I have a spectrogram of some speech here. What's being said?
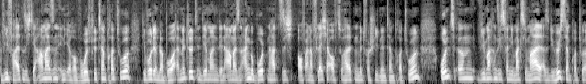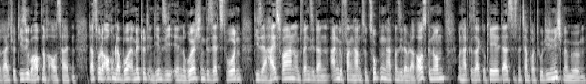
wie verhalten sich die Ameisen in ihrer Wohlfühltemperatur? Die wurde im Labor ermittelt, indem man den Ameisen angeboten hat, sich auf einer Fläche aufzuhalten mit verschiedenen Temperaturen. Und ähm, wie machen sie es, wenn die Maximal, also die Höchsttemperatur erreicht wird, die sie überhaupt noch aushalten? Das wurde auch im Labor ermittelt, indem sie in Röhrchen gesetzt wurden, die sehr heiß waren. Und wenn sie dann angefangen haben zu zucken, hat man sie da wieder rausgenommen und hat gesagt, okay, das ist eine Temperatur, die die nicht mehr mögen.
